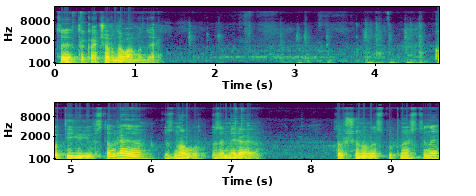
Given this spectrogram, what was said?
Це така чорнова модель. Копіюю, вставляю, знову заміряю товщину наступної стіни.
